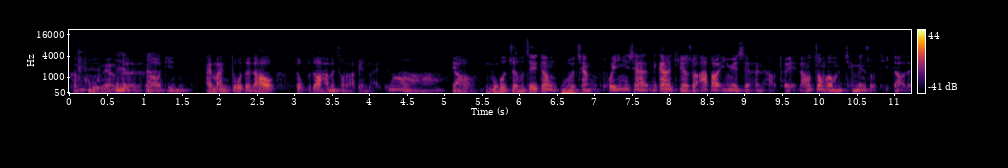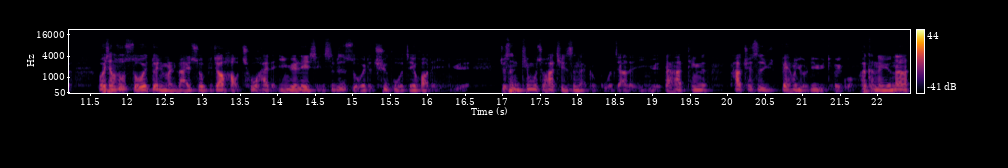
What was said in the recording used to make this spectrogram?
很酷那样子 很好听，还蛮多的，然后都不知道他们从哪边来的。哇！然后不过最后这一段我想回应一下，你刚才提到说阿豹的音乐是很好推，然后综合我们前面所提到的，我想说所谓对你们来说比较好出海的音乐类型，是不是所谓的去国际化的音乐？就是你听不出它其实是哪个国家的音乐，但它听的它却是非常有利于推广。它可能有那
